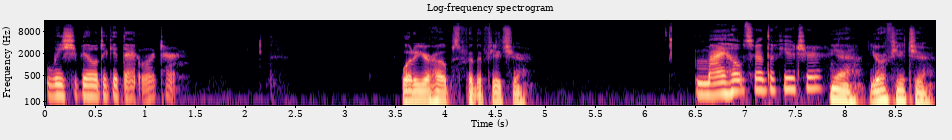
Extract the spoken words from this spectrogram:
we should be able to get that in return. What are your hopes for the future? My hopes for the future? Yeah, your future.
